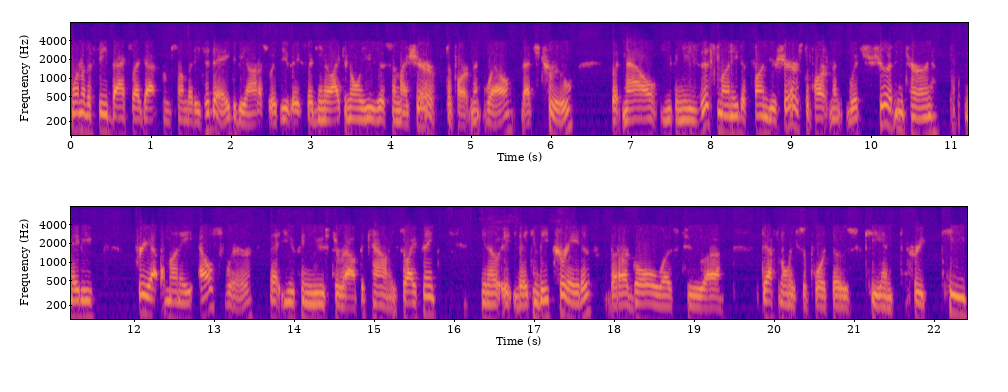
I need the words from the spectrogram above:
one of the feedbacks I got from somebody today, to be honest with you, they said, you know, I can only use this in my sheriff department. Well, that's true. But now you can use this money to fund your sheriff's department, which should in turn maybe free up money elsewhere that you can use throughout the county. So I think, you know, it, they can be creative, but our goal was to uh, definitely support those key and key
